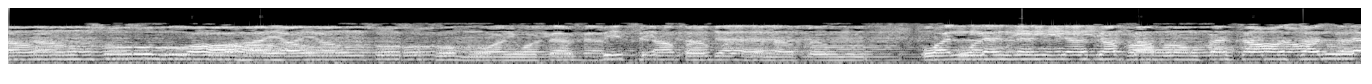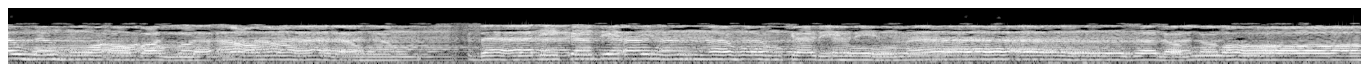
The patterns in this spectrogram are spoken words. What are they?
إن تنصروا الله ينصركم ويثبت أقدامكم. والذين كفروا فتعسا لهم وأضل أعمالهم. ذلك بأنهم كرهوا ما أنزل الله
